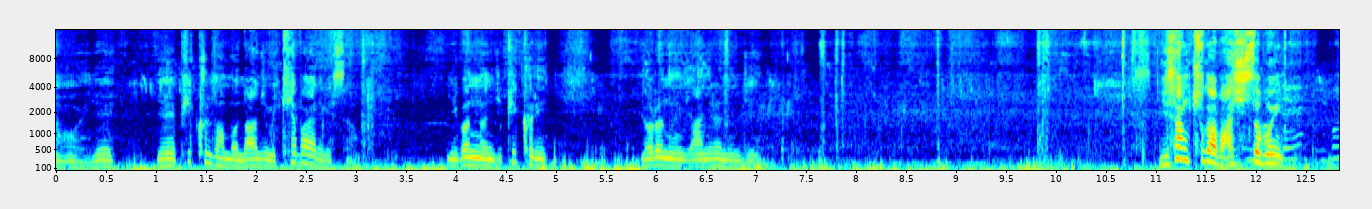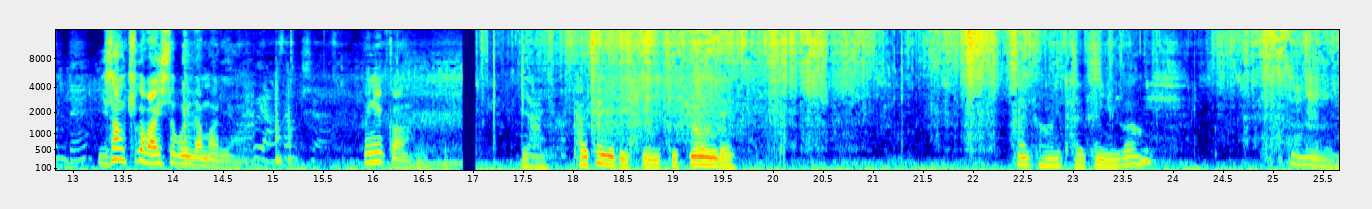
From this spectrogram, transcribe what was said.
어, 얘, 얘 피클도 한번 나중에 캐봐야 되겠어. 익었는지 피클이 열었는지 안 열었는지. 이상추가 맛있어 보인? 이상추가 맛있어 보인단 말이야. 이거. 그러니까. 야, 이거 달팽이도 있어. 이렇게 귀여운데. 달팽이, 달팽이가? 음,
